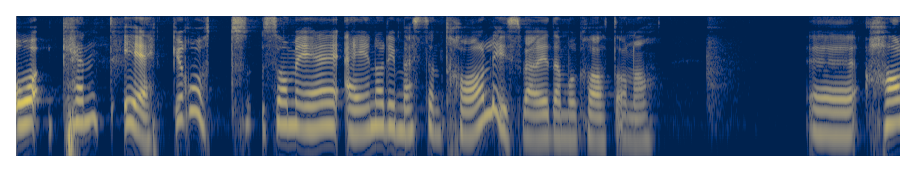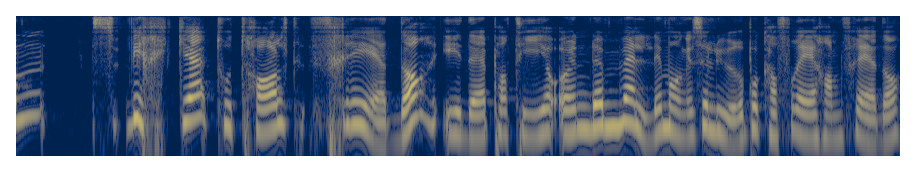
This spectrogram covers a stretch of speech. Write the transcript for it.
og Kent Ekeroth, som er en av de mest sentrale i Sverigedemokraterna, uh, han virker totalt freda i det partiet. Og det er veldig mange som lurer på hvorfor er han freda.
